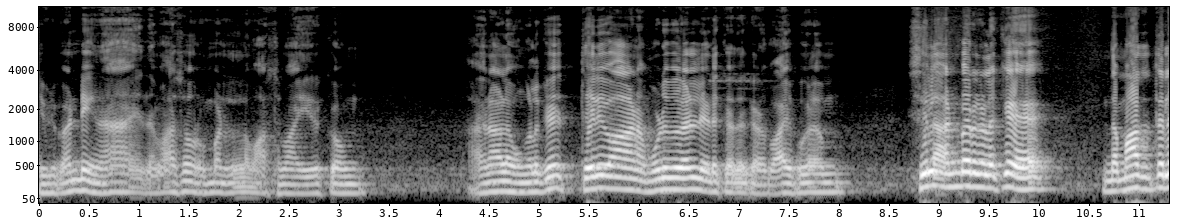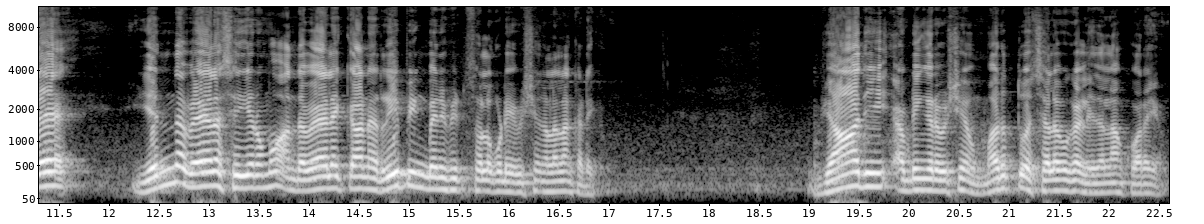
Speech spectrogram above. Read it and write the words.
இப்படி பண்ணிட்டீங்கன்னா இந்த மாதம் ரொம்ப நல்ல மாதமாக இருக்கும். அதனால் உங்களுக்கு தெளிவான முடிவுகள் எடுக்கிறதுக்கான வாய்ப்புகளும் சில அன்பர்களுக்கு இந்த மாதத்தில் என்ன வேலை செய்யணுமோ அந்த வேலைக்கான ரீப்பிங் பெனிஃபிட் சொல்லக்கூடிய விஷயங்களெல்லாம் கிடைக்கும். வியாதி அப்படிங்கிற விஷயம் மருத்துவ செலவுகள் இதெல்லாம் குறையும்.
